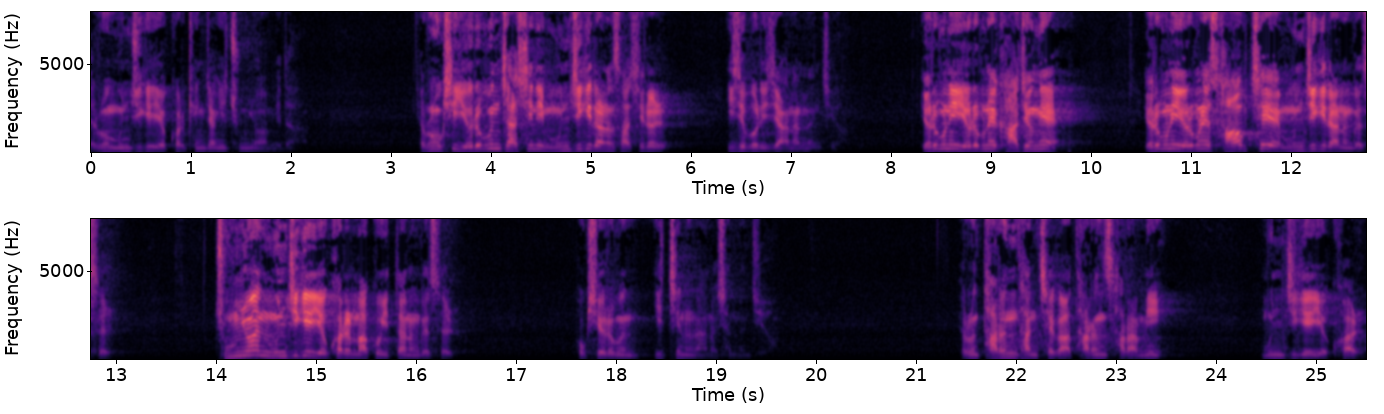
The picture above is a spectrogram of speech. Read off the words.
여러분 문지기의 역할 굉장히 중요합니다. 여러분 혹시 여러분 자신이 문지기라는 사실을 잊어버리지 않았는지요? 여러분이 여러분의 가정에 여러분이 여러분의 사업체의 문직이라는 것을 중요한 문직의 역할을 맡고 있다는 것을 혹시 여러분 잊지는 않으셨는지요? 여러분 다른 단체가 다른 사람이 문직의 역할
